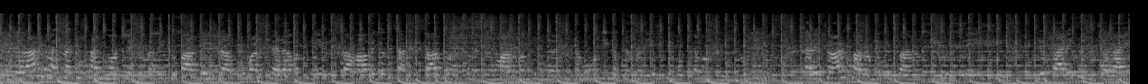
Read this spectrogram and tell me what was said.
इस दौरान भाजपा किसान मोर्चा के प्रदेश उपाध्यक्ष राम कुमार शेरावत ने भी कहा विगत साढ़े सात वर्षों में प्रधानमंत्री नरेंद्र मोदी ने उत्तर प्रदेश के मुख्यमंत्री योगी साढ़े चार सालों में किसानों के हितैषी जो कार्यक्रम चलाए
